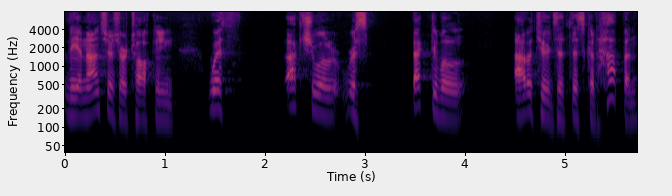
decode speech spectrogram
the announcers are talking with actual respectable attitudes that this could happen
